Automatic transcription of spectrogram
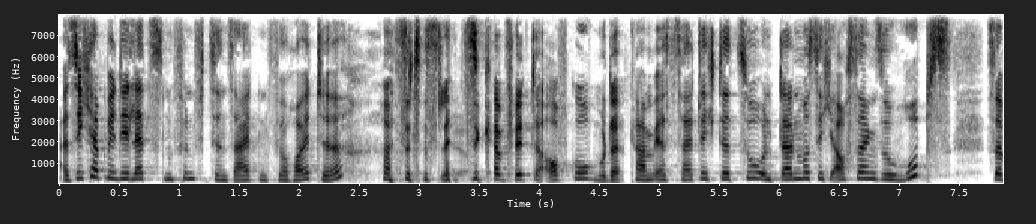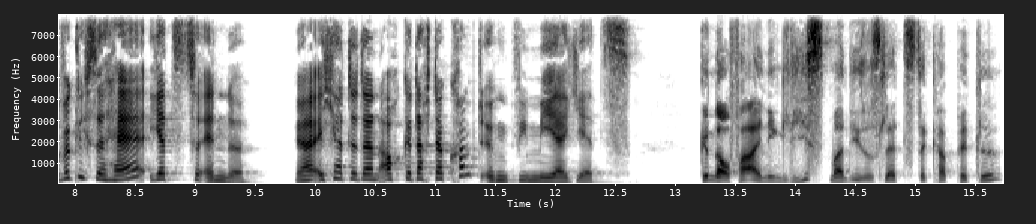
Also ich habe mir die letzten 15 Seiten für heute, also das letzte ja. Kapitel aufgehoben oder kam erst zeitlich dazu und dann muss ich auch sagen, so hups, es war wirklich so, hä, jetzt zu Ende. Ja, ich hatte dann auch gedacht, da kommt irgendwie mehr jetzt. Genau, vor allen Dingen liest man dieses letzte Kapitel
